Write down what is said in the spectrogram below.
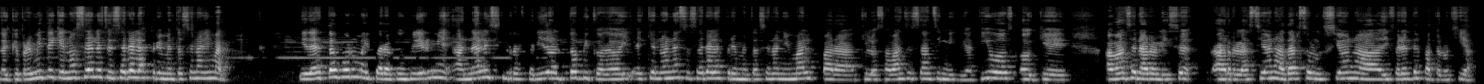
lo que permite que no sea necesaria la experimentación animal. Y de esta forma, y para concluir mi análisis referido al tópico de hoy, es que no es necesaria la experimentación animal para que los avances sean significativos o que avancen a, a relación a dar solución a diferentes patologías.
